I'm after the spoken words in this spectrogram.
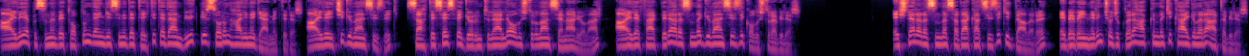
aile yapısını ve toplum dengesini de tehdit eden büyük bir sorun haline gelmektedir. Aile içi güvensizlik, sahte ses ve görüntülerle oluşturulan senaryolar, aile fertleri arasında güvensizlik oluşturabilir. Eşler arasında sadakatsizlik iddiaları, ebeveynlerin çocukları hakkındaki kaygıları artabilir.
